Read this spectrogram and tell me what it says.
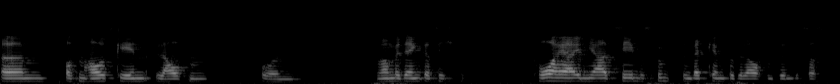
ähm, aus dem Haus gehen, laufen. Und wenn man bedenkt, dass ich vorher im Jahr 10 bis 15 Wettkämpfe gelaufen bin, ist das,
